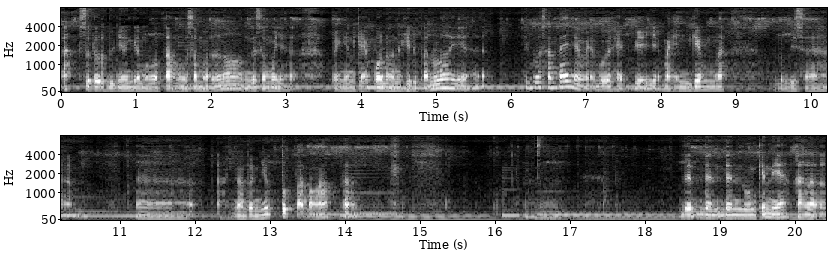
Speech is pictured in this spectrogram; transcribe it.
Ah seluruh dunia nggak mau tahu sama lo nggak semuanya pengen kepo dengan kehidupan lo ya. Dibawa santai aja main bawa happy aja main game lah. Lo bisa uh, nonton YouTube atau apa dan dan dan mungkin ya kalau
